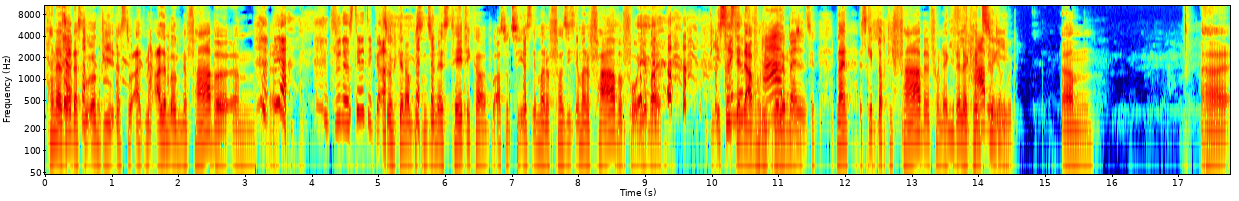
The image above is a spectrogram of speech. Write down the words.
Kann ja sein, dass du irgendwie, dass du halt mit allem irgendeine Farbe, ähm, äh, Ja, Synästhetiker. so genau ein bisschen Synästhetiker du assoziierst immer eine, siehst immer eine Farbe vor dir bei. Wie ist das denn da, wo die Grille Fabel. musiziert? Nein, es gibt doch die Fabel von der Grille. Kennst du die? gut. ähm, äh,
